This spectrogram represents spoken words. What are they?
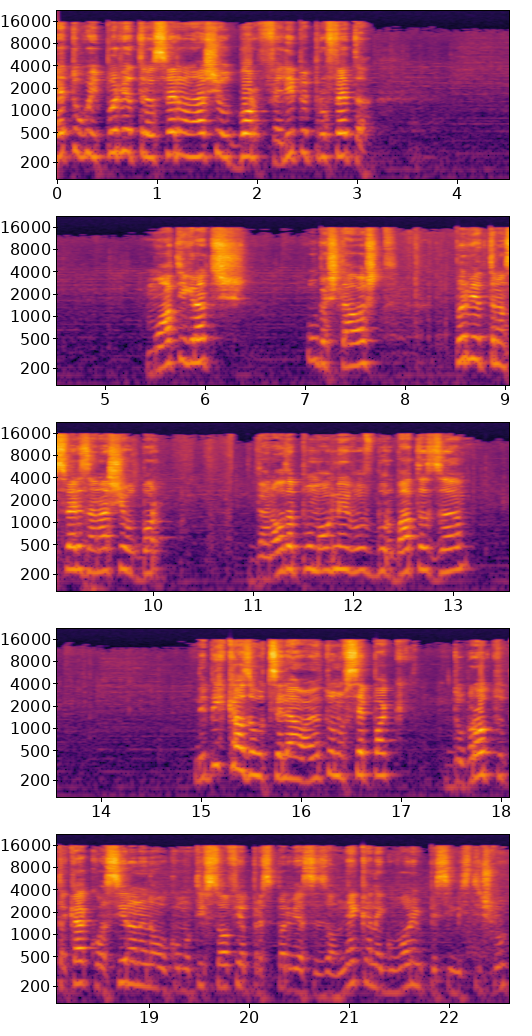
Ето го и първият трансфер на нашия отбор. Фелипе Профета. Млад играч, обещаващ. Първият трансфер за нашия отбор. Дано да помогне в борбата за... Не бих казал оцеляването, но все пак доброто така класиране на Локомотив София през първия сезон. Нека не говорим песимистично,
